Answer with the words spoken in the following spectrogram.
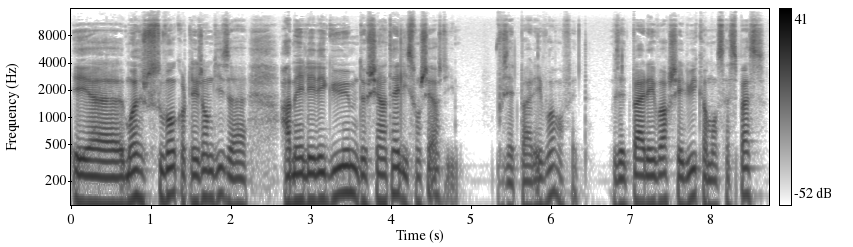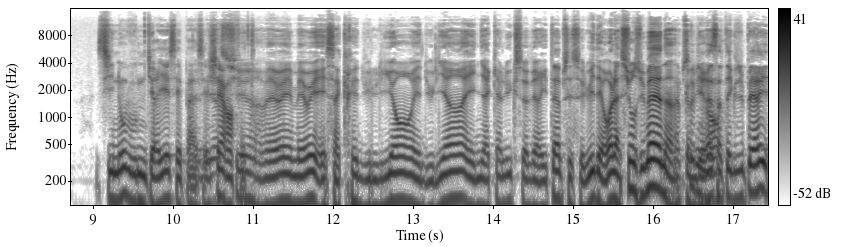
Et euh, moi souvent quand les gens me disent ah mais les légumes de chez un tel ils sont chers, je dis vous n'êtes pas allé voir en fait. Vous n'êtes pas allé voir chez lui comment ça se passe Sinon, vous me diriez, c'est pas assez Bien cher, en fait. Mais oui, mais oui, et ça crée du lien et du lien, et il n'y a qu'un luxe véritable, c'est celui des relations humaines, comme Absolument. dirait Saint-Exupéry.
